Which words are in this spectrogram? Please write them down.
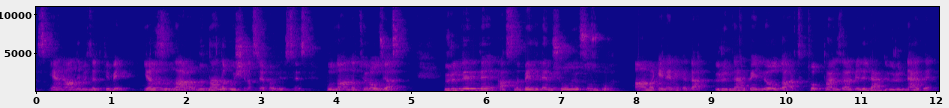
Scan Unlimited gibi yazılımlar var. Bunlarla bu işi nasıl yapabilirsiniz? Bunu anlatıyor olacağız. Ürünleri de aslında belirlemiş oluyorsunuz bu ana gelene kadar. Ürünler belli oldu artık. Toptancılar belirlendi. Ürünler de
